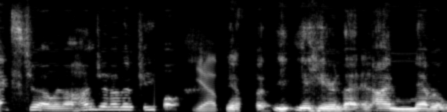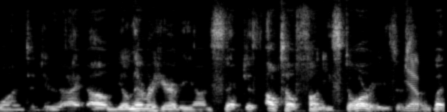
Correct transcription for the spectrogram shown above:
extra with a hundred other people. yep. You know, but you, you hear that, and I'm never one to do that. Um, you'll never hear me on set. Just I'll tell funny stories or Yep. something, but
